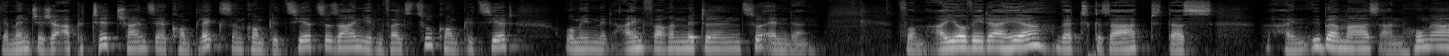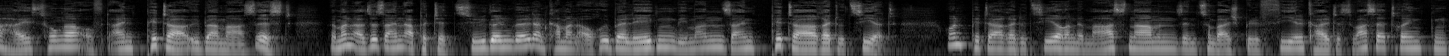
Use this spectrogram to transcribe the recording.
Der menschliche Appetit scheint sehr komplex und kompliziert zu sein, jedenfalls zu kompliziert, um ihn mit einfachen Mitteln zu ändern. Vom Ayurveda her wird gesagt, dass ein Übermaß an Hunger, Heißhunger, oft ein Pitta-Übermaß ist. Wenn man also seinen Appetit zügeln will, dann kann man auch überlegen, wie man sein Pitta reduziert. Und Pitta-reduzierende Maßnahmen sind zum Beispiel viel kaltes Wasser trinken,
